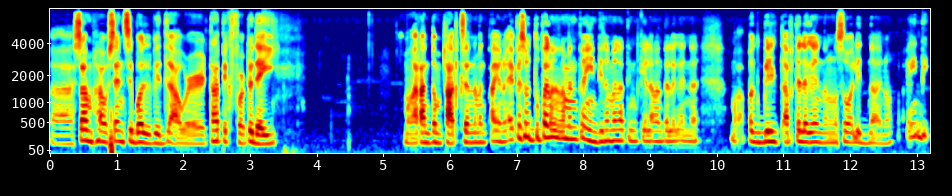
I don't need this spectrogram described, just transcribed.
uh, somehow sensible with our topic for today. Mga random topics na naman tayo. No? Episode 2 pa lang naman tayo. Hindi naman natin kailangan talaga na makapag-build up talaga ng solid na ano. Ay, hindi.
